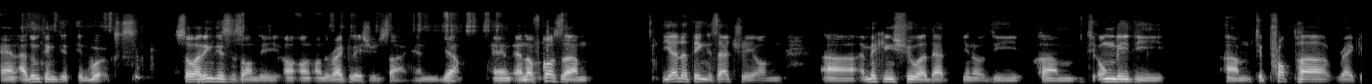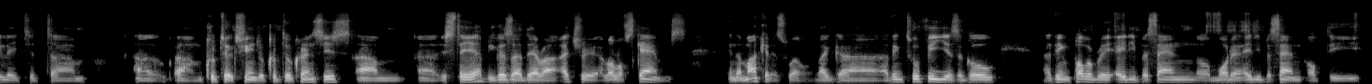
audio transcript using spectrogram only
and I don't think it, it works. So I think this is on the on, on the regulation side, and yeah, and and of course, um, the other thing is actually on uh, making sure that you know the um, the only the um, the proper regulated um, uh, um, crypto exchange or cryptocurrencies um, uh, is there because uh, there are actually a lot of scams in the market as well. Like uh, I think two three years ago, I think probably eighty percent or more than eighty percent of the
